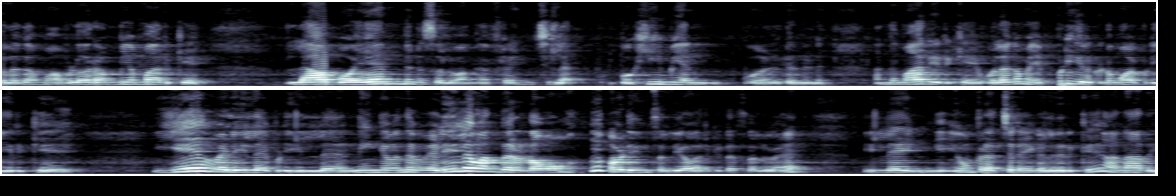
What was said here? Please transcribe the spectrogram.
உலகம் அவ்வளோ ரம்யமாக இருக்கே. லா பொயம்னு சொல்லுவாங்க ஃப்ரெஞ்சில் பொஹீமியன் வேர்ல்டுன்னு அந்த மாதிரி இருக்கே. உலகம் எப்படி இருக்கணுமோ இப்படி இருக்கே. ஏன் வெளியில் இப்படி இல்லை? நீங்கள் வந்து வெளியில் வந்துடணும் அப்படின்னு சொல்லி அவர்கிட்ட சொல்லுவேன். இல்லை இங்கேயும் பிரச்சனைகள் இருக்குது ஆனால் அதை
